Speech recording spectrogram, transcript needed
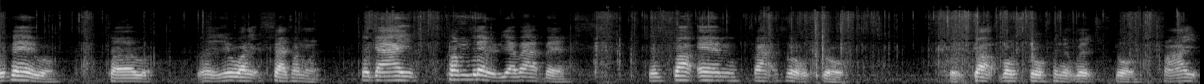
review. So, do what it says on it. So guys, come below if you ever had this. It's got um that sort of stuff. It's got those stuff in it which stuff, right?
